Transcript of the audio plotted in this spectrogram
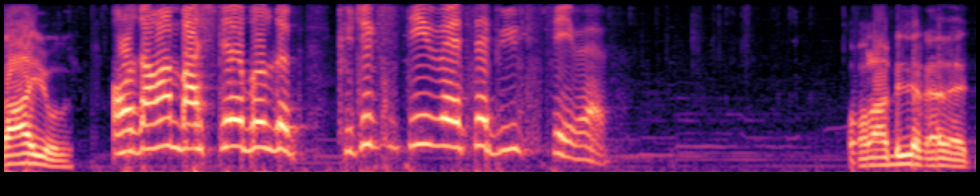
daha iyi olur. O zaman başlığı bulduk. Küçük Steve vs büyük Steve. Olabilir evet.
